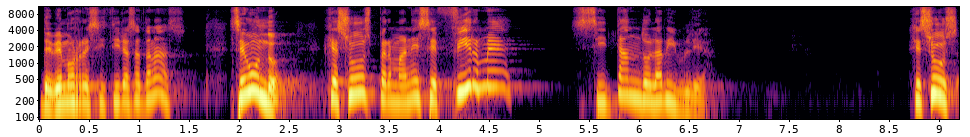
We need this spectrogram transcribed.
debemos resistir a Satanás. Segundo, Jesús permanece firme citando la Biblia. Jesús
